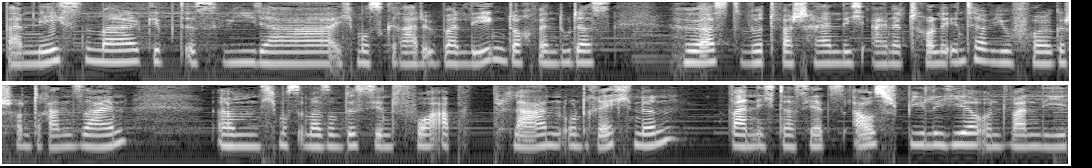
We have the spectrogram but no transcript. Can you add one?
Beim nächsten Mal gibt es wieder, ich muss gerade überlegen, doch wenn du das hörst, wird wahrscheinlich eine tolle Interviewfolge schon dran sein. Ähm, ich muss immer so ein bisschen vorab planen und rechnen, wann ich das jetzt ausspiele hier und wann die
